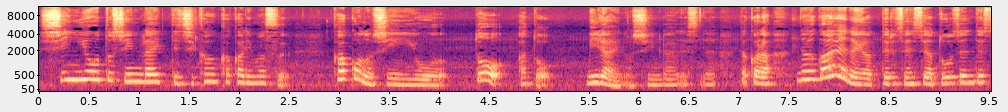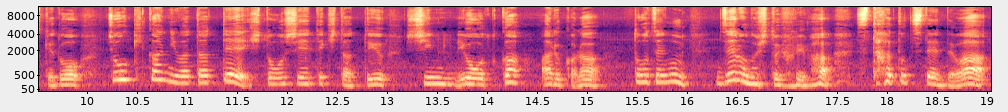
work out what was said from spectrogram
信用と信頼って時間かかります。過去の信用とあと未来の信頼ですねだから長い間やってる先生は当然ですけど長期間にわたって人を教えてきたっていう信用があるから当然ゼロの人よりはスタート地点では、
